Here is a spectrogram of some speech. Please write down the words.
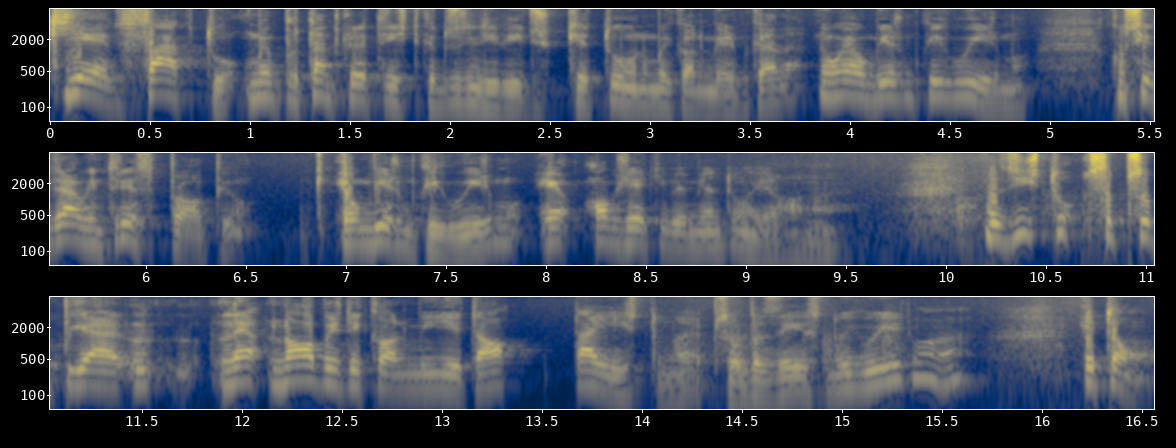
que é de facto uma importante característica dos indivíduos que atuam numa economia mercada, não é o mesmo que o egoísmo. Considerar o interesse próprio é o mesmo que o egoísmo é objetivamente um erro, não é? Mas isto, se a pessoa pegar nobres da economia e tal, está isto, não é? A pessoa baseia-se no egoísmo, não é? Então,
